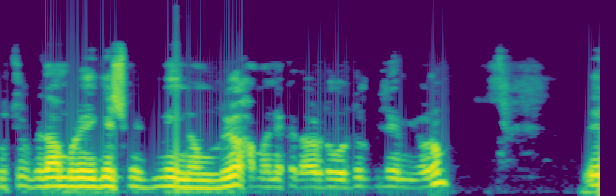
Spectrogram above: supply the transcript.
bu türbeden buraya geçmediğine inanılıyor ama ne kadar doğrudur bilemiyorum. E,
